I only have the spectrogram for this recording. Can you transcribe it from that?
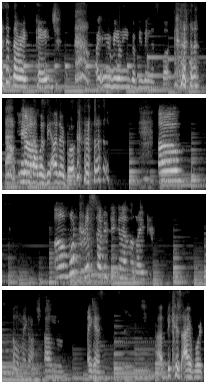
is it the right page? Are you really reviewing this book? Maybe yeah. that was the other book. Um, um, what risks have you taken as a writer? Oh my gosh. Um, I guess uh, because I work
